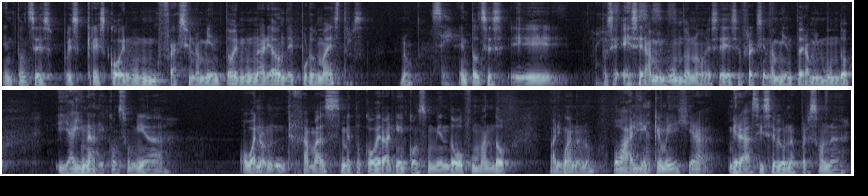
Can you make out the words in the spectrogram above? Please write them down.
entonces, pues crezco en un fraccionamiento, en un área donde hay puros maestros, ¿no? Sí. Entonces, eh, pues ese era mi mundo, ¿no? Ese, ese fraccionamiento era mi mundo y ahí nadie consumía, o bueno, jamás me tocó ver a alguien consumiendo o fumando marihuana, ¿no? O alguien que me dijera, mira, así se ve una persona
